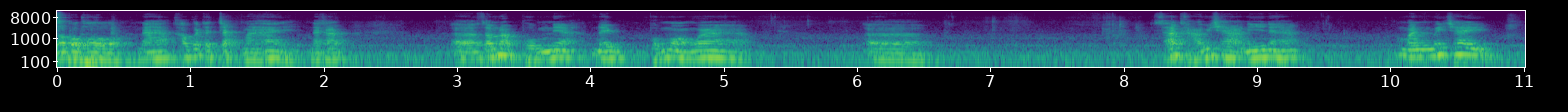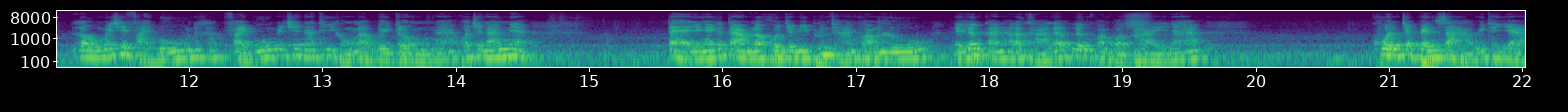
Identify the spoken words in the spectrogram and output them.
รปภนะฮะเขาก็จะจัดมาให้นะครับสำหรับผมเนี่ยในผมมองว่าสาขาวิชานี้นะฮะมันไม่ใช่เราไม่ใช่ฝ่ายบู๊นะครับ ฝ่ายบู๊ไม่ใช่หน้าที่ของเราโดยตรงนะฮะเพราะฉะนั้นเนี่ยแต่ยังไงก็ตามเราควรจะมีพื้นฐานความรู้ในเรื่องการอารักขาและเรื่องความปลอดภัยนะฮะควรจะเป็นสาวิทยา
